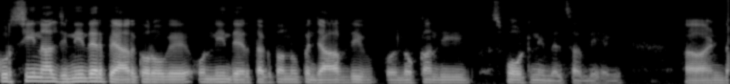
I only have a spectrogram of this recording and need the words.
ਕੁਰਸੀ ਨਾਲ ਜਿੰਨੀ ਦੇਰ ਪਿਆਰ ਕਰੋਗੇ ਉਨੀ ਦੇਰ ਤੱਕ ਤੁਹਾਨੂੰ ਪੰਜਾਬ ਦੀ ਲੋਕਾਂ ਦੀ ਸਪੋਰਟ ਨਹੀਂ ਮਿਲ ਸਕਦੀ ਹੈਗੀ। ਐਂਡ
